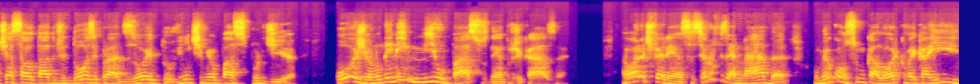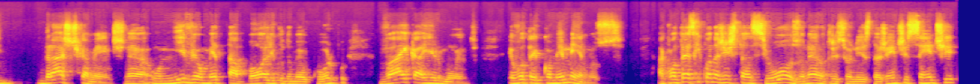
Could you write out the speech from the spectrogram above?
tinha saltado de 12 para 18, 20 mil passos por dia. Hoje eu não dei nem mil passos dentro de casa. Então, olha a diferença. Se eu não fizer nada, o meu consumo calórico vai cair drasticamente. Né? O nível metabólico do meu corpo vai cair muito. Eu vou ter que comer menos. Acontece que quando a gente está ansioso, né, nutricionista, a gente sente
